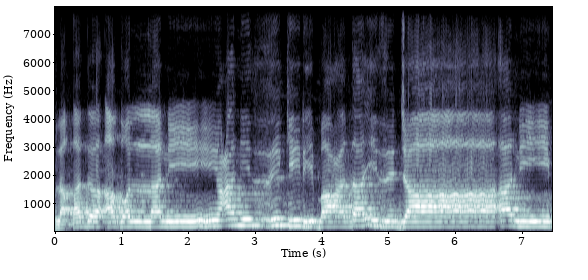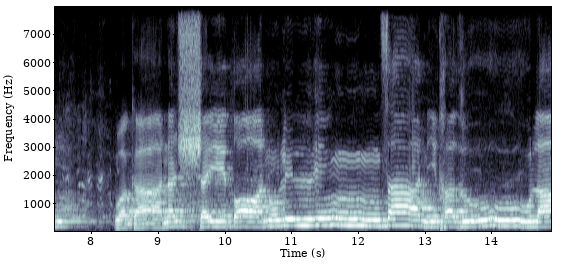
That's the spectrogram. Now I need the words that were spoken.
لقد أضلني عن الذكر بعد إذ جاءني وكان الشيطان للإنسان خذولا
